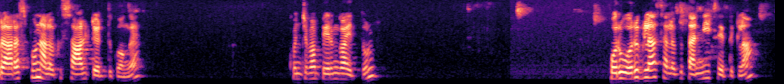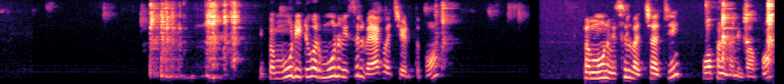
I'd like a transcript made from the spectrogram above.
ஒரு அரை ஸ்பூன் அளவுக்கு சால்ட் எடுத்துக்கோங்க. கொஞ்சமாக பெருங்காயத்தூள். ஒரு ஒரு கிளாஸ் அளவுக்கு தண்ணி சேர்த்துக்கலாம். இப்போ மூடிட்டு ஒரு மூணு விசில் வேக வச்சு எடுத்துப்போம். இப்போ மூணு விசில் வச்சாச்சு. ஓப்பன் பண்ணி பார்ப்போம்.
